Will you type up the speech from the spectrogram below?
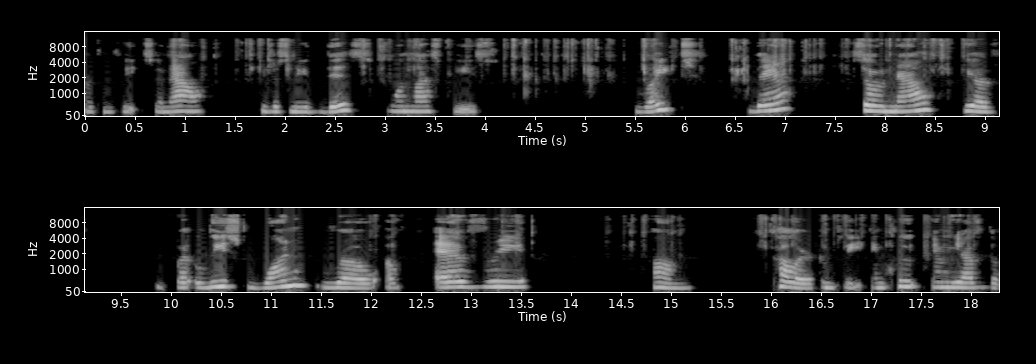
are complete. So now we just need this one last piece right there. So now we have at least one row of every um color complete. Include and we have the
